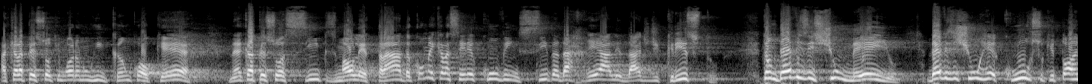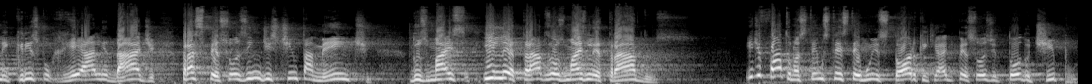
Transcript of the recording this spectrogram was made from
aquela pessoa que mora num rincão qualquer, né, aquela pessoa simples, mal letrada, como é que ela seria convencida da realidade de Cristo? Então deve existir um meio, deve existir um recurso que torne Cristo realidade para as pessoas indistintamente, dos mais iletrados aos mais letrados. E de fato, nós temos testemunho histórico que há de pessoas de todo tipo,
